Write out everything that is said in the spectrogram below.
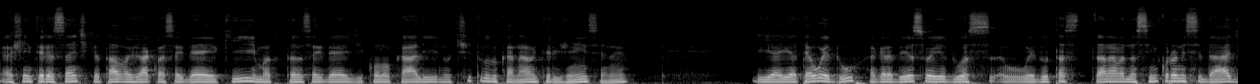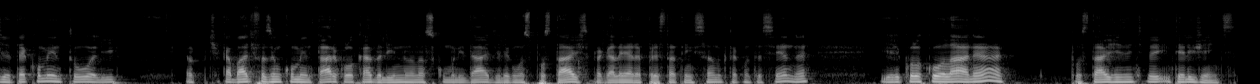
achei interessante que eu estava já com essa ideia aqui, matutando essa ideia de colocar ali no título do canal inteligência, né? E aí até o Edu, agradeço o Edu, o Edu tá, tá na, na, sincronicidade, até comentou ali. Eu tinha acabado de fazer um comentário colocado ali na nossa comunidade, ali, algumas postagens para a galera prestar atenção no que está acontecendo, né? E ele colocou lá, né? Postagens inteligentes.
